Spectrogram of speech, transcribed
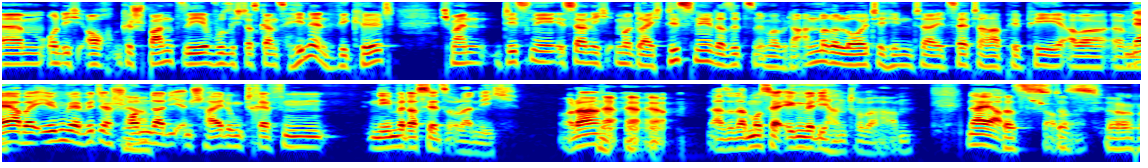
ähm, und ich auch gespannt sehe, wo sich das Ganze hinentwickelt. Ich meine, Disney ist ja nicht immer gleich Disney, da sitzen immer wieder andere Leute hinter, etc. pp. Aber ähm, naja, aber irgendwer wird ja schon ja. da die Entscheidung treffen, nehmen wir das jetzt oder nicht, oder? Ja, ja, ja. Also da muss ja irgendwer die Hand drüber haben. Naja, das, das, ja.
